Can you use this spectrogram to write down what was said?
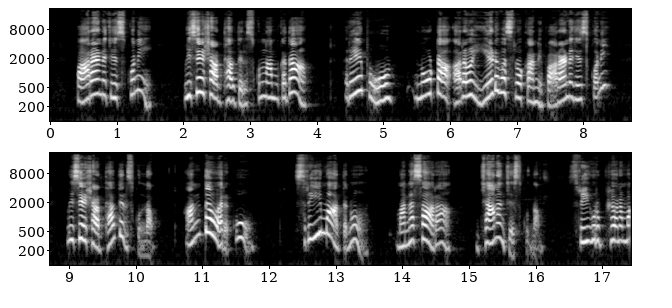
పారాయణ చేసుకొని విశేషార్థాలు తెలుసుకున్నాం కదా. రేపు నూట అరవై ఏడవ శ్లోకాన్ని పారాయణ చేసుకొని విశేషార్థాలు తెలుసుకుందాం. అంతవరకు శ్రీమాతను మనసారా ధ్యానం చేసుకుందాం. శ్రీ గురుభ్యో నమ.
